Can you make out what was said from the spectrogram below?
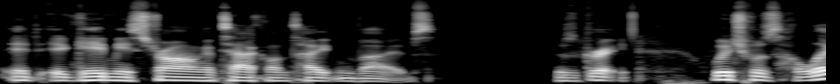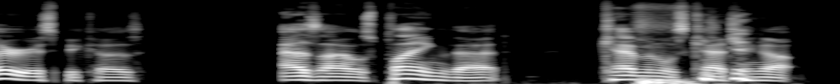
it, it gave me strong Attack on Titan vibes. It was great, which was hilarious because as I was playing that, Kevin was catching up.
